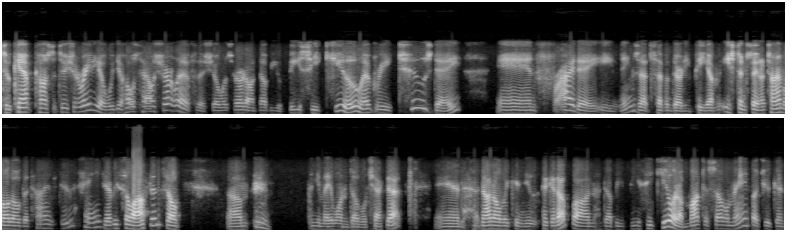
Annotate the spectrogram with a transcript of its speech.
to Camp Constitution Radio with your host Hal Shurtleff. The show is heard on WBCQ every Tuesday and Friday evenings at 7:30 p.m. Eastern Standard Time. Although the times do change every so often, so um, you may want to double check that. And not only can you pick it up on WBCQ out of Monticello, Maine, but you can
